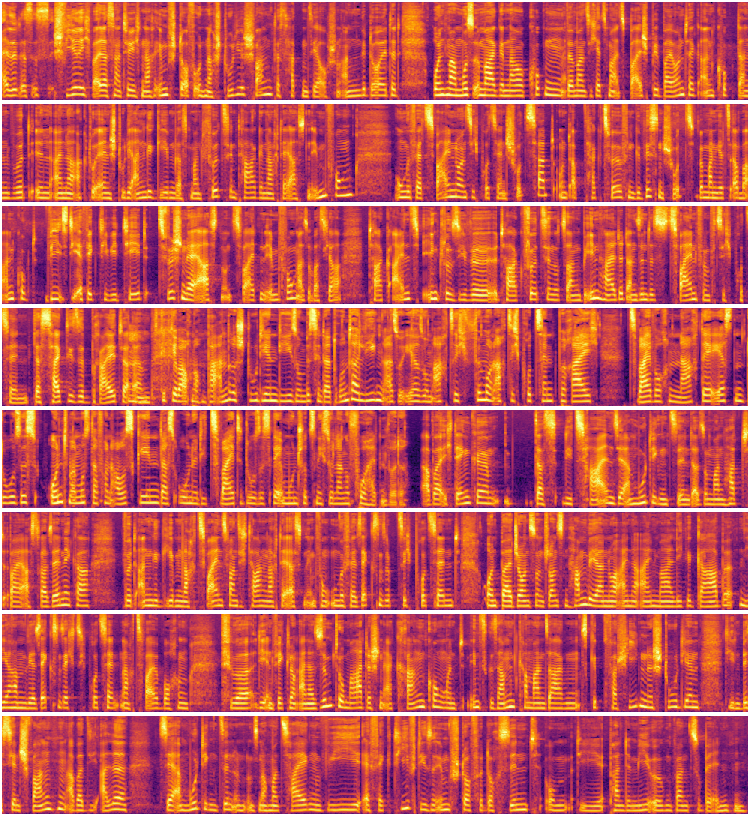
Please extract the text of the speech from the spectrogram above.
Also das ist schwierig, weil das natürlich nach Impfstoff und nach Studie schwankt. Das hatten Sie ja auch schon angedeutet. Und man muss immer genau gucken, wenn man sich jetzt mal als Beispiel BioNTech anguckt, dann wird in einer aktuellen Studie angegeben, dass man 14 Tage nach der ersten Impfung ungefähr 92 Prozent Schutz hat und ab Tag 12 einen gewissen Schutz. Wenn man jetzt aber anguckt, wie ist die Effektivität zwischen der ersten und zweiten Impfung, also was ja Tag 1 inklusive Tag 14 sozusagen beinhaltet, dann sind es 52 Prozent. Das zeigt diese Breite. Mhm. Ähm, es gibt ja aber auch noch ein paar andere Studien, die so ein bisschen darunter liegen, also eher so im 80, 85 Prozent Bereich zwei Wochen nach der ersten Dosis. Und man muss davon ausgehen, dass ohne die zweite Dosis der Immunschutz nicht so lange vorhalten würde. Aber ich denke, dass die Zahlen sehr ermutigend sind. Also man hat bei AstraZeneca wird angegeben nach 22 Tagen nach der ersten Impfung ungefähr 76 Prozent und bei Johnson Johnson haben wir ja nur eine einmalige Gabe. Hier haben wir 66 Prozent nach zwei Wochen für die Entwicklung einer symptomatischen Erkrankung und insgesamt kann man sagen, es gibt verschiedene Studien, die ein bisschen schwanken, aber die alle sehr ermutigend sind und uns nochmal zeigen, wie effektiv diese Impfstoffe doch sind, um die Pandemie irgendwann zu beenden.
